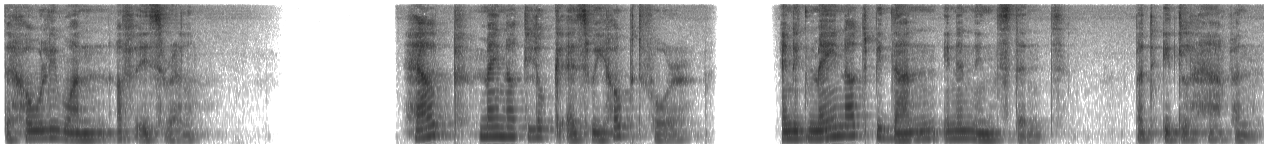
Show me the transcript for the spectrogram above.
the Holy One of Israel. Help may not look as we hoped for, and it may not be done in an instant but it'll happen.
